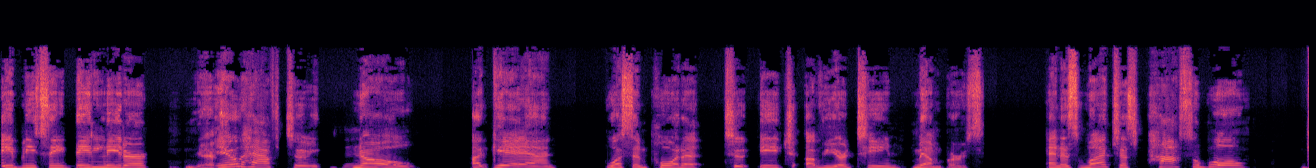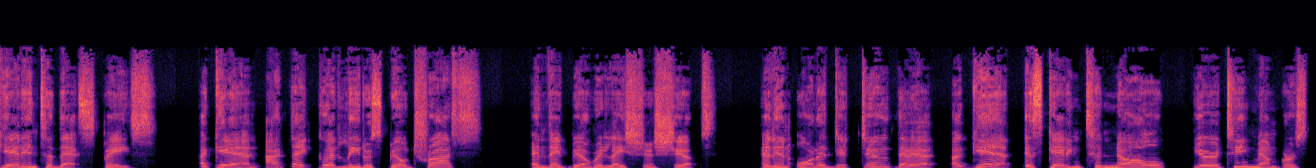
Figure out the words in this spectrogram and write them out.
ABCD leader, yes. you have to know again what's important to each of your team members. And as much as possible, get into that space. Again, I think good leaders build trust and they build relationships. And in order to do that, again, it's getting to know your team members,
